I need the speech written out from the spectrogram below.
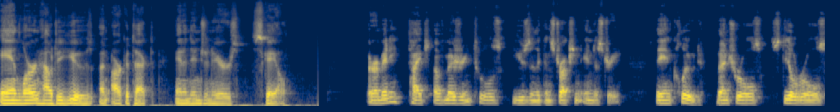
and learn how to use an architect and an engineer's scale. There are many types of measuring tools used in the construction industry. They include bench rules, steel rules,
